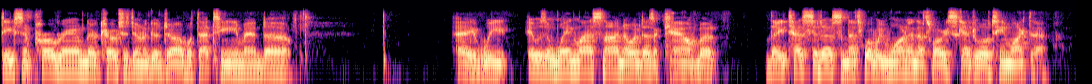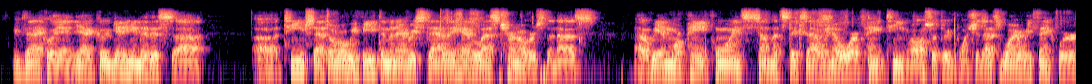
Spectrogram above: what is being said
decent program. Their coach is doing a good job with that team, and uh, hey, we it was a win last night. No, it doesn't count, but they tested us, and that's what we wanted. That's why we scheduled a team like that. Exactly, and yeah, good getting into this uh, uh, team stats overall. We beat them in every stat. They had less turnovers than us. Uh, we had more paint points. Something that sticks out. We know we're a paint team. We're also three point shooter. That's why we think we're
